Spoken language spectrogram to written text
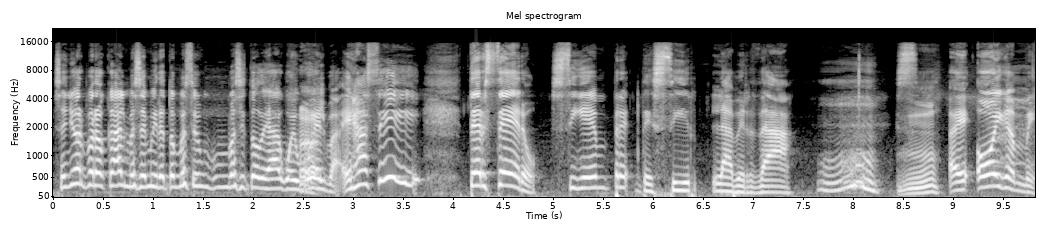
Señor, pero cálmese, mire, tómese un, un vasito de agua y vuelva. Es así. Tercero, siempre decir la verdad. Eh, óiganme,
